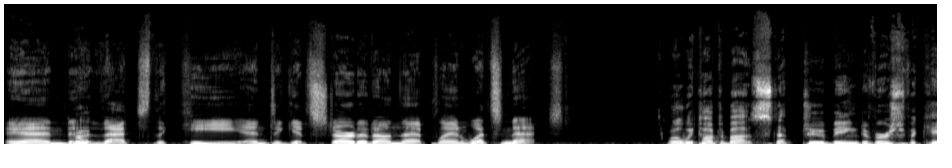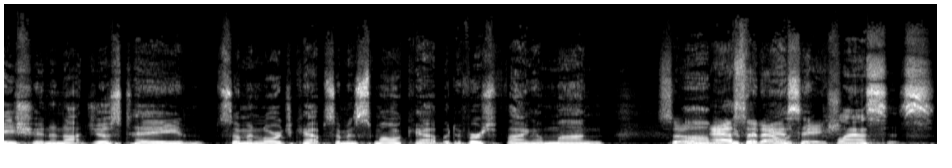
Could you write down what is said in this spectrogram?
and right. that's the key. And to get started on that plan, what's next? Well, we talked about step two being diversification, and not just hey, some in large cap, some in small cap, but diversifying among so um, asset allocation. asset classes.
